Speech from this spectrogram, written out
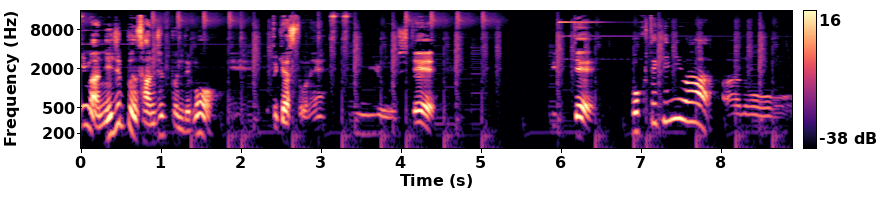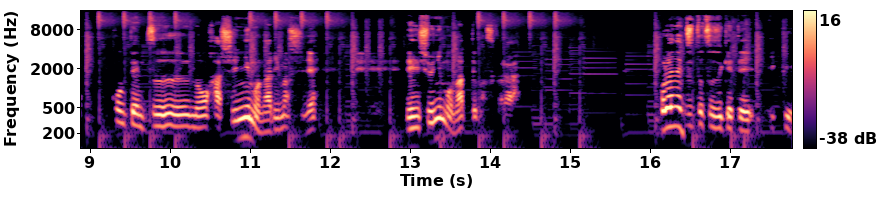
今20分、30分でも、えー、ポッドキャストをね、運用して、行って、僕的には、あのコンテンツの発信にもなりますしね、練習にもなってますから、これね、ずっと続けていく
